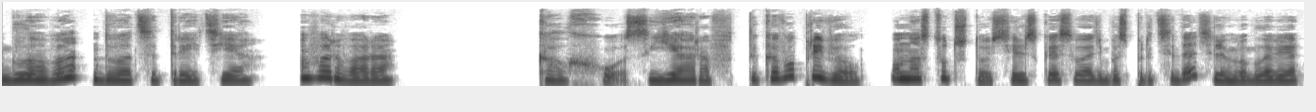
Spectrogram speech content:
Глава 23. Варвара. «Колхоз, Яров, ты кого привел? У нас тут что, сельская свадьба с председателем во главе?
